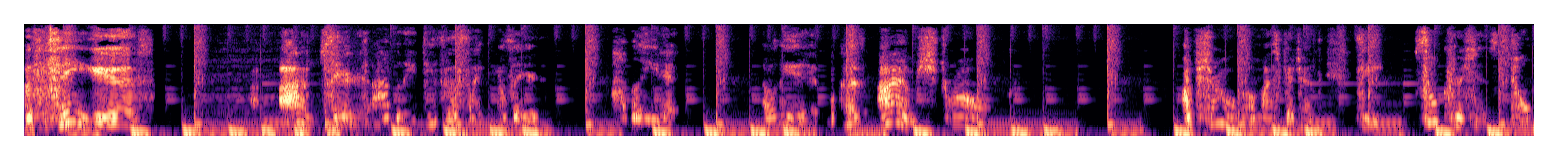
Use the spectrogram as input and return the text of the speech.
the thing is, I'm serious. I believe Jesus like, I'm serious. I believe it. I believe it because I am strong. I'm strong on my spirituality. See, some Christians don't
